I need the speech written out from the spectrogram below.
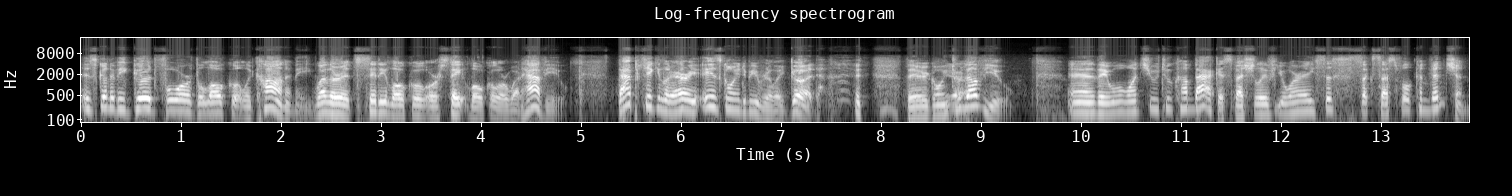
is going to be good for the local economy, whether it's city local or state local or what have you. That particular area is going to be really good. They're going to love you. And they will want you to come back, especially if you are a su- successful convention.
